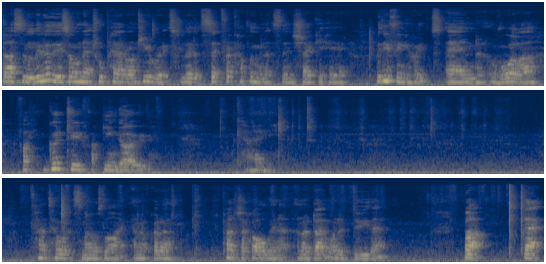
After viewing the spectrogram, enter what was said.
Dust a little of this all natural powder onto your roots, let it set for a couple of minutes, then shake your hair with your fingertips and voila, fuck, good to fucking go. Okay. Can't tell what it smells like and I've got to punch a hole in it and I don't want to do that. But that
